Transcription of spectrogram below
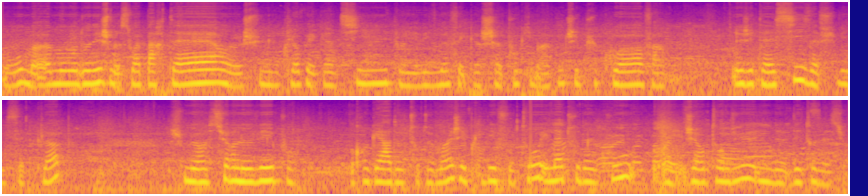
Bon, bah, à un moment donné, je m'assois par terre, euh, je fume une clope avec un type, il y avait une meuf avec un chapeau qui me raconte je sais plus quoi. Enfin, j'étais assise à fumer cette clope. Je me suis relevée pour regarder autour de moi, j'ai pris des photos et là tout d'un coup, j'ai entendu une détonation.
